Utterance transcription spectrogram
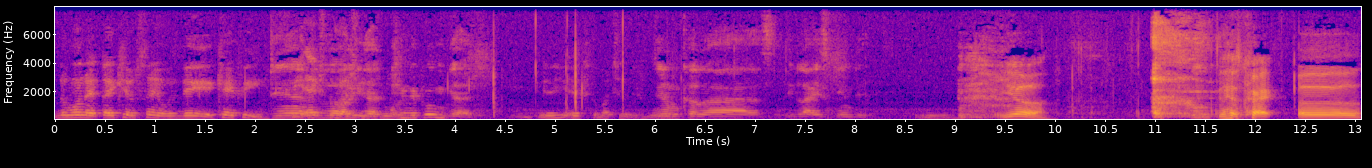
The one that they kept saying was dead, KP. he asked D'Angelo, about he you got this morning. Kenny Pooh. He got Yeah, he asked about you this morning. them color eyes. He light skinned it. Yeah. That's crack. Uh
